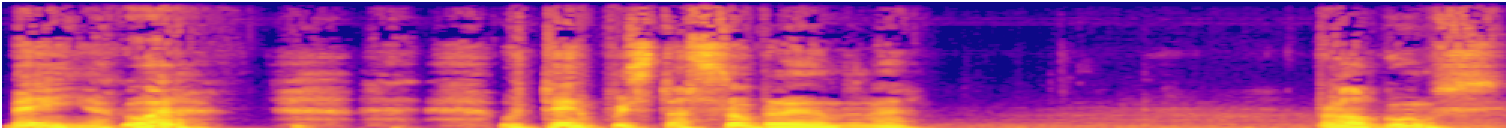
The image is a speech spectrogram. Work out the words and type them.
Bem, agora o tempo está sobrando, né? Para alguns,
